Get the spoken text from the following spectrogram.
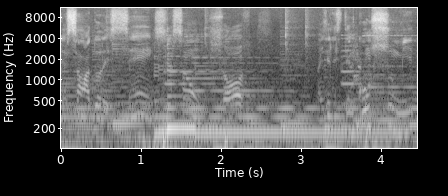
já são adolescentes, já são jovens, eles têm consumido.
